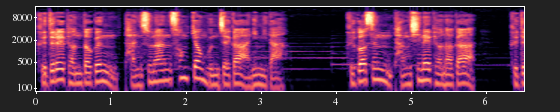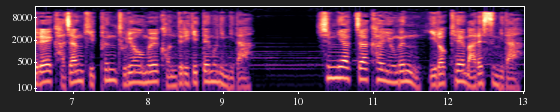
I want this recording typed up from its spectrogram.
그들의 변덕은 단순한 성격 문제가 아닙니다. 그것은 당신의 변화가 그들의 가장 깊은 두려움을 건드리기 때문입니다. 심리학자 칼 융은 이렇게 말했습니다.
